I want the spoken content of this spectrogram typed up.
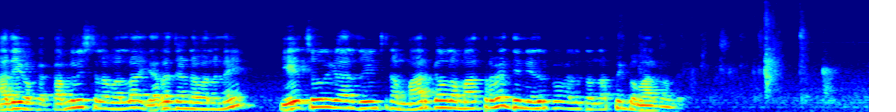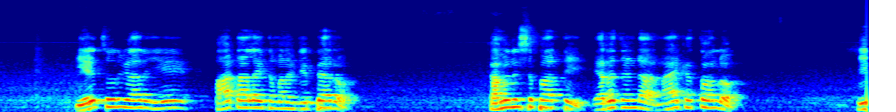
అది ఒక కమ్యూనిస్టుల వల్ల ఎర్రజెండ వల్లనే ఏ గారు చూపించిన మార్గంలో మాత్రమే దీన్ని ఎదుర్కోగలుగుతాం తప్ప ఇంకో మార్గం లేదు. ఏ గారు ఏ పాఠాలు అయితే మనకు చెప్పారో. కమ్యూనిస్ట్ పార్టీ ఎర్రజెండా నాయకత్వంలో ఈ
